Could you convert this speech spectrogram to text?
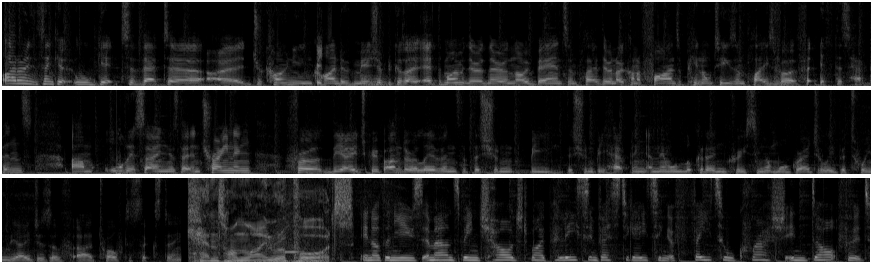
I don't think it will get to that uh, uh, draconian kind of measure mm. because uh, at the moment there are, there are no bans in play. There are no kind of fines or penalties in place mm. for, for, if this happens. Um, all they're saying is that in training for the age group under 11s that this shouldn't be this shouldn't be happening, and then we'll look at increasing it more gradually between the ages of uh, 12 to 16. Kent Online reports. In other news, a man's been charged by police investigating a fatal crash in Dartford.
